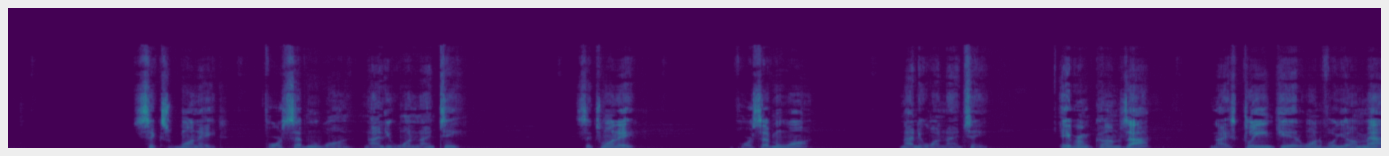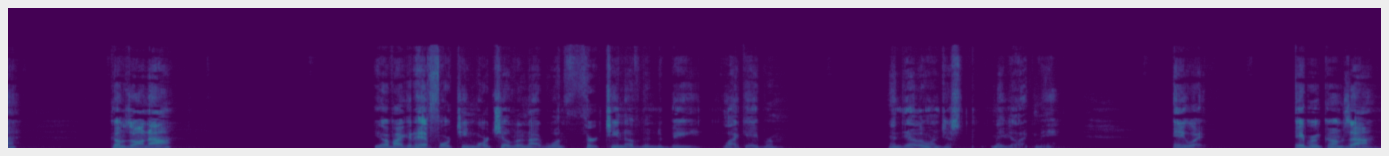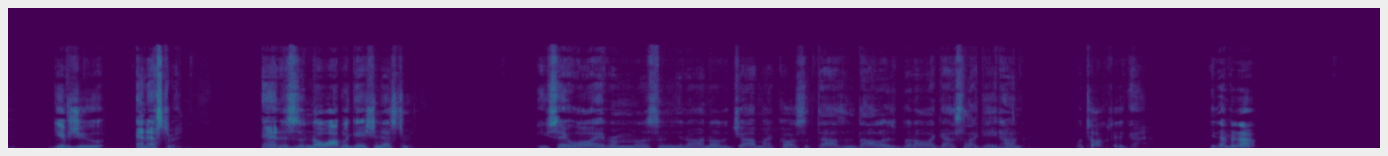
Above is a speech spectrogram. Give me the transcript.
618 471 9119. 618 471 9119. Abram comes out. Nice, clean kid, wonderful young man. Comes on out. You know, if I could have 14 more children, I'd want 13 of them to be like Abram, and the other one just maybe like me. Anyway, Abram comes out, gives you an estimate, and this is a no obligation estimate. You say, "Well, Abram, listen, you know, I know the job might cost a thousand dollars, but all I got is like eight hundred. Well, talk to the guy. You never know,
